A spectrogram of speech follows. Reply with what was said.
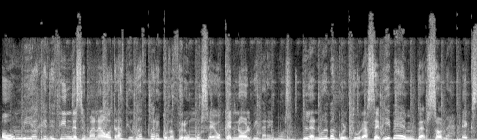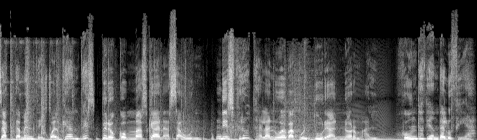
o un viaje de fin de semana a otra ciudad para conocer un museo que no olvidaremos. La nueva cultura se vive en persona, exactamente igual que antes, pero con más ganas aún. Disfruta la nueva cultura normal. Junta de Andalucía.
